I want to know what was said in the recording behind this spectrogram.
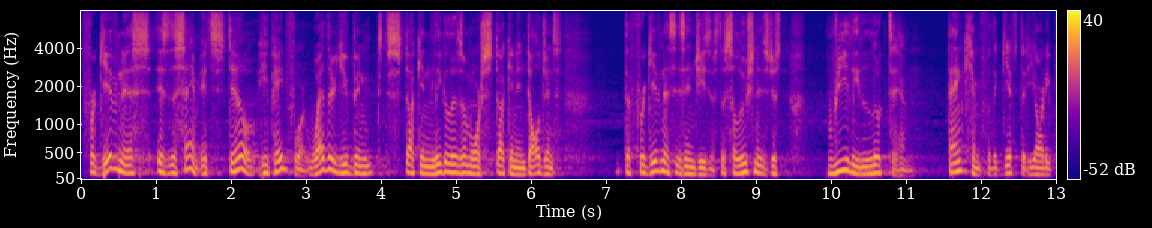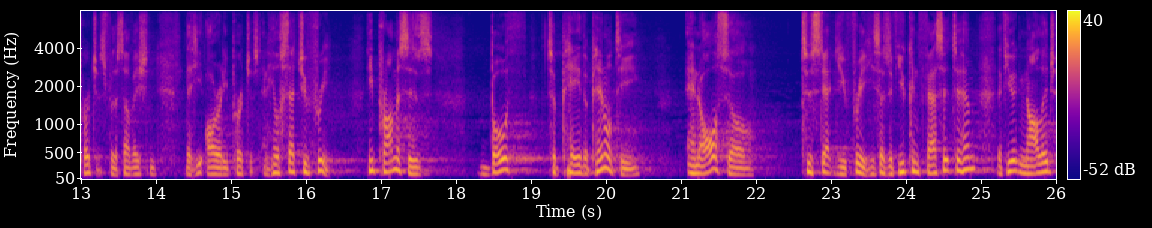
Forgiveness is the same. It's still, he paid for it. Whether you've been stuck in legalism or stuck in indulgence, the forgiveness is in Jesus. The solution is just really look to him. Thank him for the gift that he already purchased, for the salvation that he already purchased, and he'll set you free. He promises both to pay the penalty and also to set you free. He says, if you confess it to him, if you acknowledge,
